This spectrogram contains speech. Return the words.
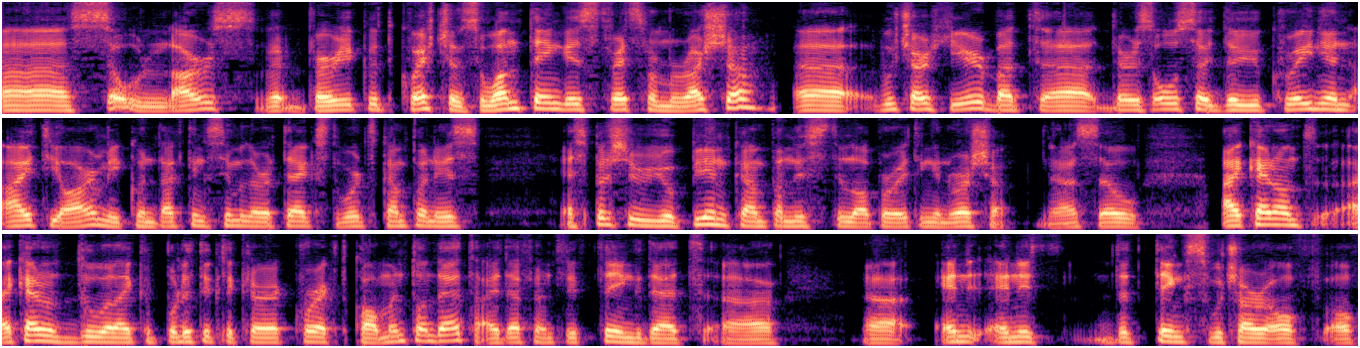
Uh, so Lars, very good question. So one thing is threats from Russia, uh, which are here, but uh, there's also the Ukrainian IT army conducting similar attacks towards companies, especially European companies still operating in Russia. So I cannot, I cannot do like a politically correct comment on that. I definitely think that uh, uh, any any the things which are of, of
